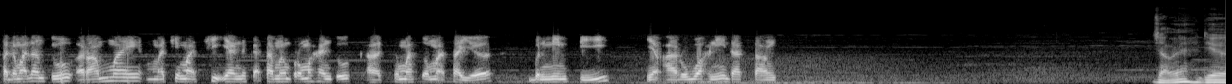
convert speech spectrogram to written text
pada malam tu ramai makcik-makcik yang dekat taman perumahan tu uh, termasuk mak saya bermimpi yang arwah ni datang Sekejap eh Dia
